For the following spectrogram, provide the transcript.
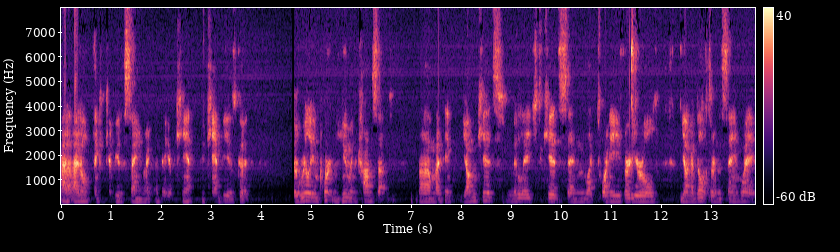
I, I don't think it can be the same. Right? I think it can't. It can't be as good. It's a really important human concept. Um, I think young kids, middle aged kids, and like 20, 30 year old young adults are in the same way.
